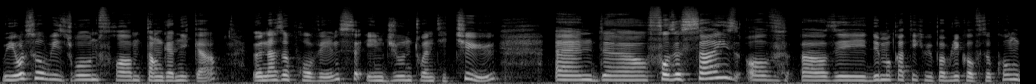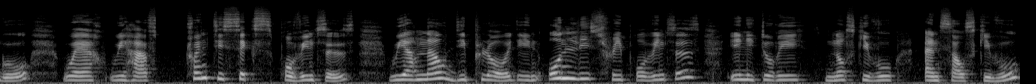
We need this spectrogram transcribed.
We also withdrawn from Tanganyika, another province, in June 22. And uh, for the size of uh, the Democratic Republic of the Congo, where we have 26 provinces, we are now deployed in only three provinces, in Ituri, North Kivu, and South Kivu.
